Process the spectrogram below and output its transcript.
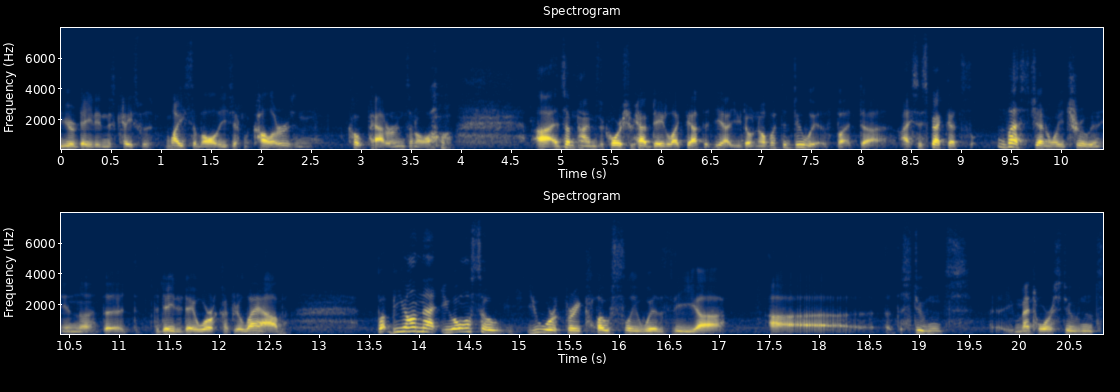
your data in this case was mice of all these different colors and coat patterns and all. Uh, and sometimes, of course, you have data like that that, yeah, you don't know what to do with. But uh, I suspect that's less generally true in, in the, the, day-to-day work of your lab. But beyond that, you also, you work very closely with the, uh, uh the students, you mentor students,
